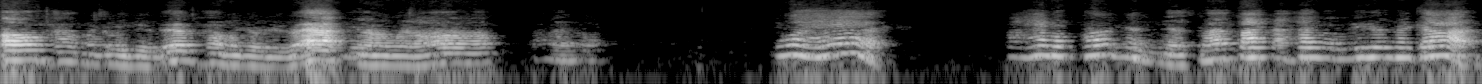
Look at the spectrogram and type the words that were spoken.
oh, how am I going to do this? How am I going to do that? You know, I went on. and thought, Well, heck, I have a partner in this. Matter of fact, I have a leader in the God.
